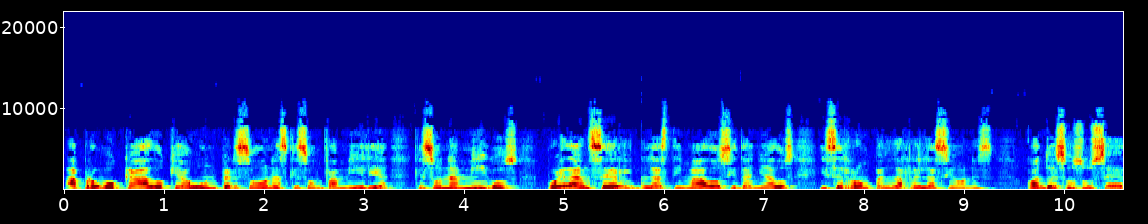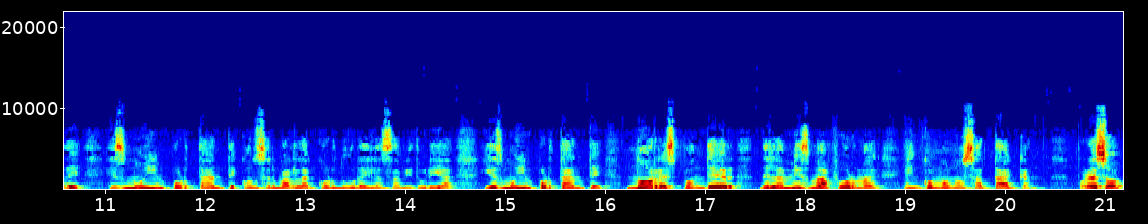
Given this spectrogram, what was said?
ha provocado que aún personas que son familia, que son amigos, puedan ser lastimados y dañados y se rompan las relaciones. Cuando eso sucede, es muy importante conservar la cordura y la sabiduría y es muy importante no responder de la misma forma en cómo nos atacan. Por eso,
